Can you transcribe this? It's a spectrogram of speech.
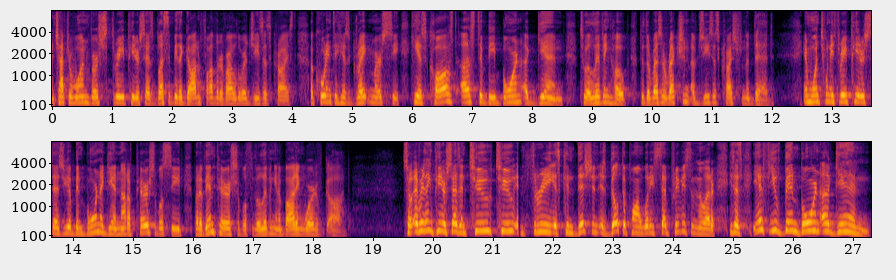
In chapter 1, verse 3, Peter says, Blessed be the God and Father of our Lord Jesus Christ. According to his great mercy, he has caused us to be born again to a living hope through the resurrection of Jesus Christ from the dead. In 123, Peter says, You have been born again, not of perishable seed, but of imperishable through the living and abiding word of God. So everything Peter says in 2, 2, and 3 is conditioned, is built upon what he said previously in the letter. He says, if you've been born again,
